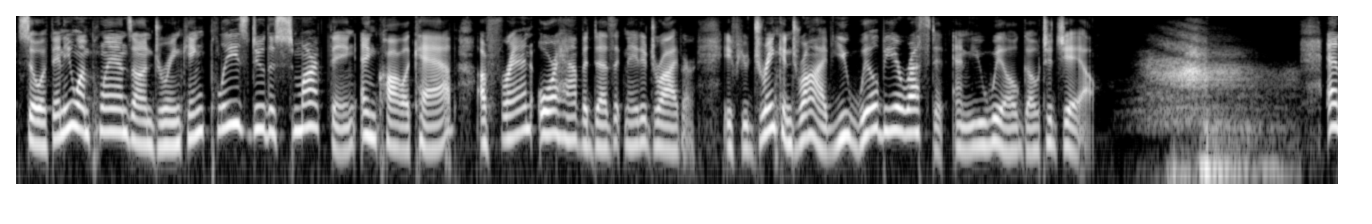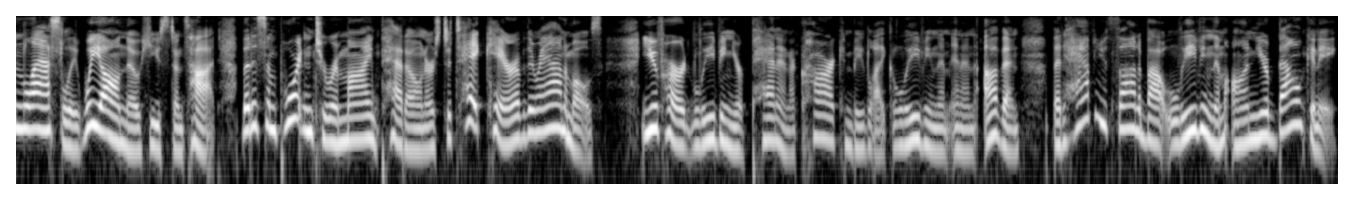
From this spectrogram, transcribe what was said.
So if anyone plans on drinking, please do the smart thing and call a cab, a friend, or have a designated driver. If you drink and drive, you will be arrested and you will go to jail. And lastly, we all know Houston's hot, but it's important to remind pet owners to take care of their animals. You've heard leaving your pet in a car can be like leaving them in an oven, but have you thought about leaving them on your balcony?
